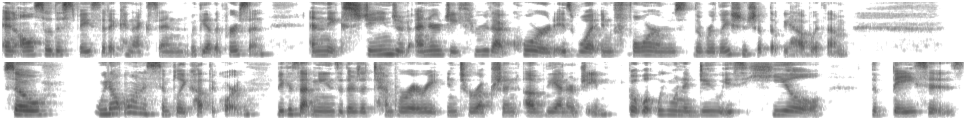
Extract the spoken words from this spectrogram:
and also the space that it connects in with the other person. And the exchange of energy through that cord is what informs the relationship that we have with them. So we don't want to simply cut the cord because that means that there's a temporary interruption of the energy. But what we want to do is heal the bases,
